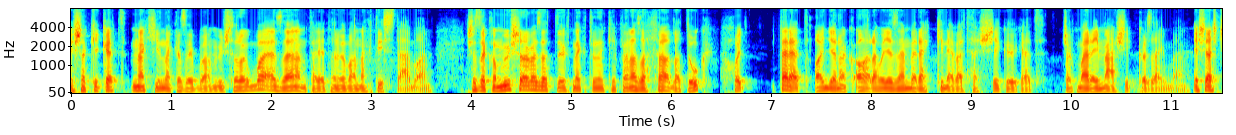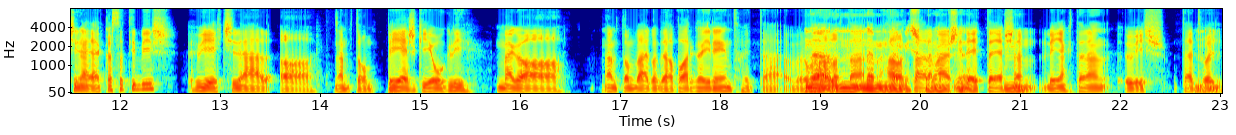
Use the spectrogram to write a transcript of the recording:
És akiket meghívnak ezekbe a műsorokba, ezzel nem feltétlenül vannak tisztában. És ezek a műsorvezetőknek tulajdonképpen az a feladatuk, hogy teret adjanak arra, hogy az emberek kinevethessék őket, csak már egy másik közegben. És ezt csinálják Kasszatib is, hülyét csinál a, nem tudom, PSG Ogli, meg a nem tudom, vágod-e a Varga Irént, hogy te nem, hallottál, nem, nem ismerem már, mindegy, teljesen mm. lényegtelen, ő is, tehát mm. hogy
